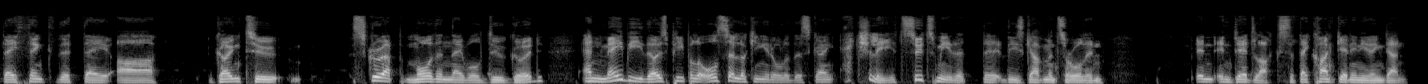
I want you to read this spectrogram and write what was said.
They think that they are going to screw up more than they will do good. And maybe those people are also looking at all of this going, actually, it suits me that the, these governments are all in, in, in deadlocks, that they can't get anything done.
